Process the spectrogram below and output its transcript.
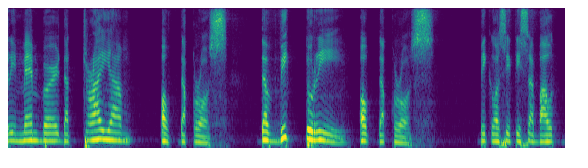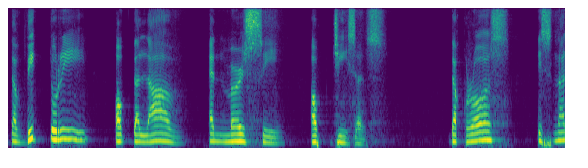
remember the triumph of the cross, the victory of the cross, because it is about the victory of the love and mercy of Jesus. The cross is not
